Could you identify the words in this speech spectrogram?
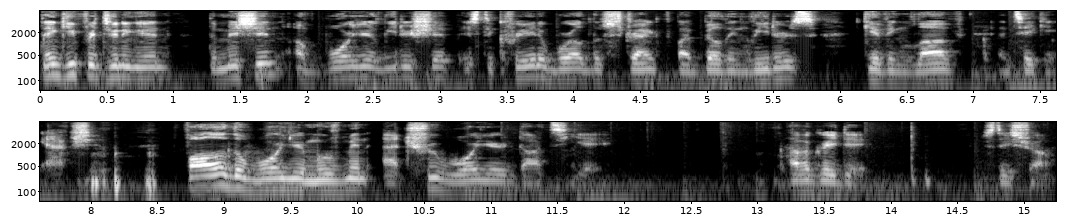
Thank you for tuning in. The mission of Warrior Leadership is to create a world of strength by building leaders, giving love, and taking action. Follow the Warrior movement at truewarrior.ca. Have a great day. Stay strong.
